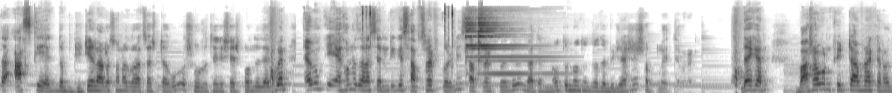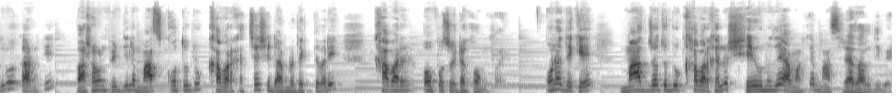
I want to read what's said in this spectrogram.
তা আজকে একদম ডিটেল আলোচনা করার চেষ্টা করব, শুরু থেকে শেষ পর্যন্ত দেখবেন। এবং কি এখনও যারা চ্যানেলটিকে সাবস্ক্রাইব করেনি সাবস্ক্রাইব করে দেবেন, যাতে নতুন নতুন যত ভিডিও আসে সব পেতে পারেন। দেখেন, বাসাবন ফিডটা আমরা কেন দিব? কারণ কি? বাসাবন ফিড দিলে মাছ কতটুকু খাবার খাচ্ছে সেটা আমরা দেখতে পারি। খাবারের অপচয়টা কম হয়। অন্যদিকে, মাছ যতটুকু খাবার খেলো সেই অনুযায়ী আমাকে মাছ রেজাল্ট দিবে।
